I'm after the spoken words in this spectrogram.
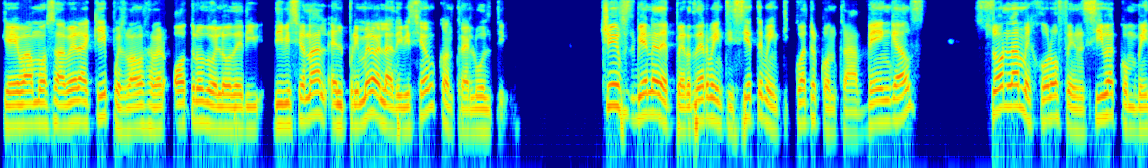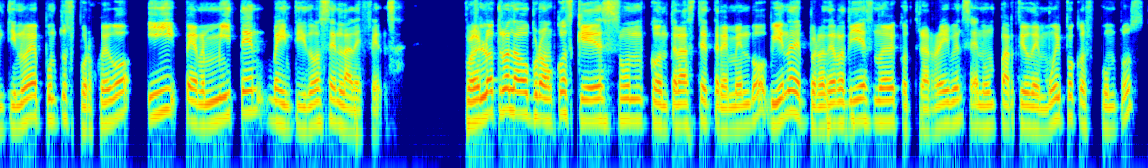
¿Qué vamos a ver aquí? Pues vamos a ver otro duelo de divisional, el primero de la división contra el último. Chiefs viene de perder 27-24 contra Bengals. Son la mejor ofensiva con 29 puntos por juego y permiten 22 en la defensa. Por el otro lado, Broncos, que es un contraste tremendo, viene de perder 10-9 contra Ravens en un partido de muy pocos puntos.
